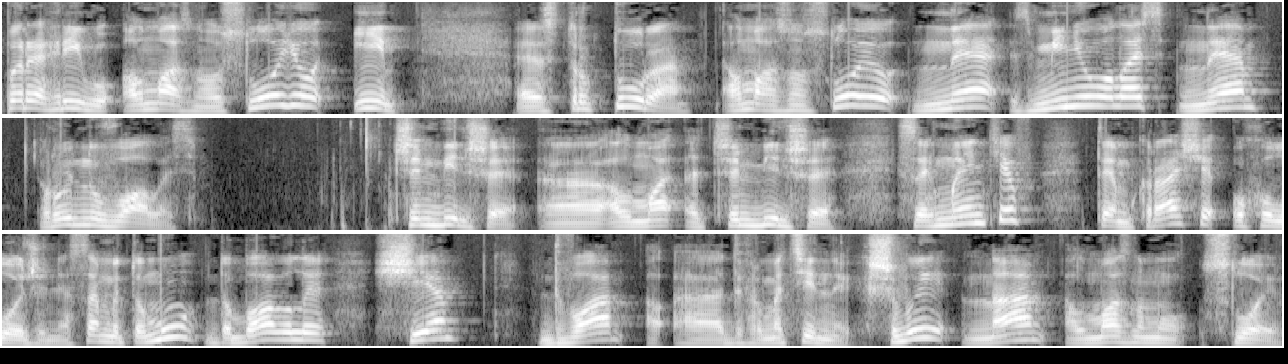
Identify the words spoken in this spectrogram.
перегріву алмазного слою і е, структура алмазного слою не змінювалась, не руйнувалась. Чим більше, е, алма... чим більше сегментів, тим краще охолодження. Саме тому додали ще два е, деформаційних шви на алмазному слої.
